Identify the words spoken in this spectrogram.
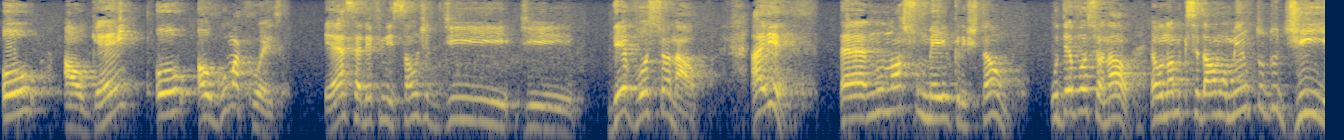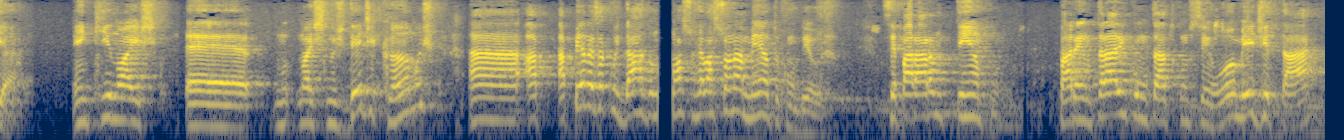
ou alguém ou alguma coisa. Essa é a definição de, de, de devocional. Aí, é, no nosso meio cristão, o devocional é o nome que se dá ao momento do dia em que nós, é, nós nos dedicamos a, a, apenas a cuidar do nosso relacionamento com Deus. Separar um tempo para entrar em contato com o Senhor, meditar,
